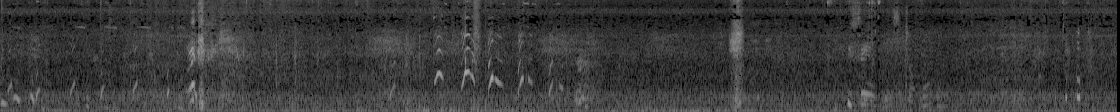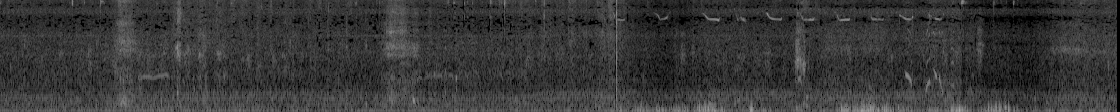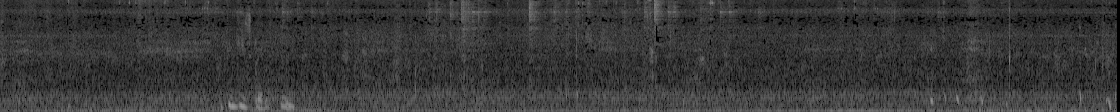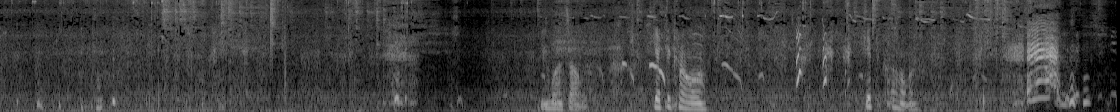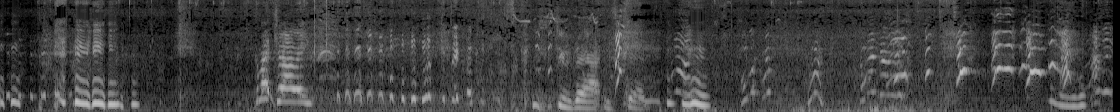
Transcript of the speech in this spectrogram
you say this, do I think he's going to eat. he wants out. Get the collar. Get the collar. Come on, Charlie. Do that instead. Come on. Come on, Charlie.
